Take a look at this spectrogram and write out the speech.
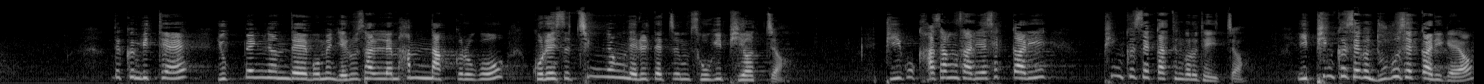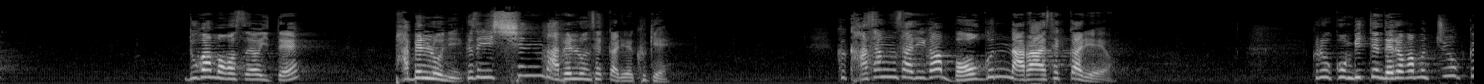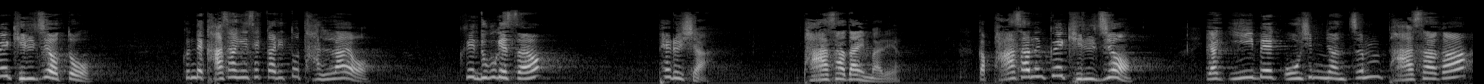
근데 그 밑에 600년대에 보면 예루살렘 함락 그러고 고레스 칙령 내릴 때쯤 속이 비었죠. 비고 가상사리의 색깔이 핑크색 같은 거로 돼 있죠. 이 핑크색은 누구 색깔이게요? 누가 먹었어요, 이때? 바벨론이. 그래서 이 신바벨론 색깔이에요, 그게. 그 가상사리가 먹은 나라 색깔이에요. 그리고 그 밑에 내려가면 쭉 꽤 길지요, 또. 근데 가상의 색깔이 또 달라요. 그게 누구겠어요? 페르시아. 바사다, 이 말이에요. 그러니까 바사는 꽤 길죠? 약 250년쯤 바사가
